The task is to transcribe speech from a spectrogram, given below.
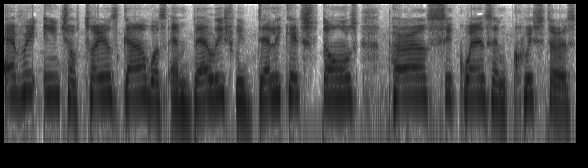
Every inch of Toya's gown was embellished with delicate stones, pearls, sequins, and crystals.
